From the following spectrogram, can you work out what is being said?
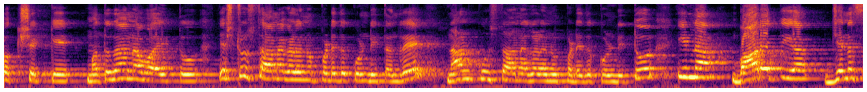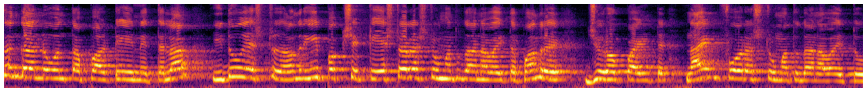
ಪಕ್ಷಕ್ಕೆ ಮತದಾನವಾಯಿತು. ಎಷ್ಟು ಸ್ಥಾನಗಳನ್ನು ಪಡೆದುಕೊಂಡಿತ್ತಂದರೆ ನಾಲ್ಕು ಸ್ಥಾನಗಳನ್ನು ಪಡೆದುಕೊಂಡಿತ್ತು. ಇನ್ನು ಭಾರತೀಯ ಜನಸಂಘ ಅನ್ನುವಂಥ ಪಾರ್ಟಿ ಏನೈತಲ್ಲ ಇದು ಎಷ್ಟು ಅಂದರೆ ಈ ಪಕ್ಷಕ್ಕೆ ಎಷ್ಟರಷ್ಟು ಮತದಾನವಾಯಿತಪ್ಪ ಅಂದರೆ ಜೀರೋ ಪಾಯಿಂಟ್ ನೈನ್ ಫೋರಷ್ಟು ಮತದಾನವಾಯಿತು.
